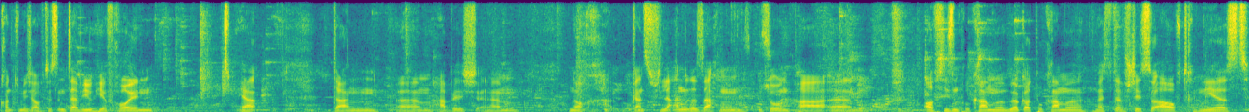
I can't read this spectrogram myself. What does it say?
konnte mich auf das Interview hier freuen. Ja, dann ähm, habe ich ähm, noch ganz viele andere Sachen, so ein paar ähm, Off-Season-Programme, Workout-Programme. Weißt du, da stehst du auf, trainierst.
